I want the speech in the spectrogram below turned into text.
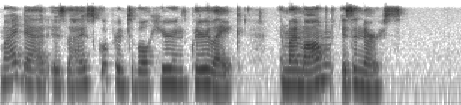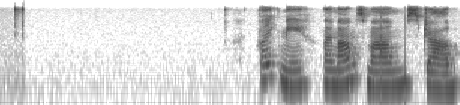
My dad is the high school principal here in Clear Lake, and my mom is a nurse. Like me, my mom's mom's job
